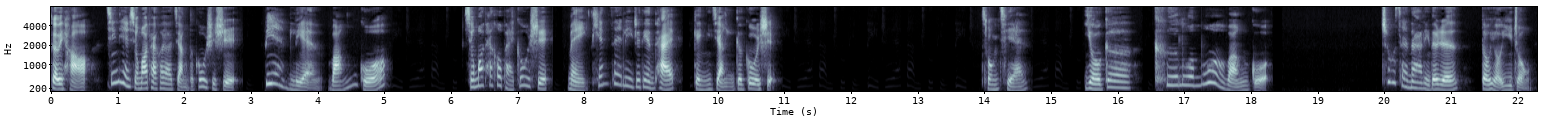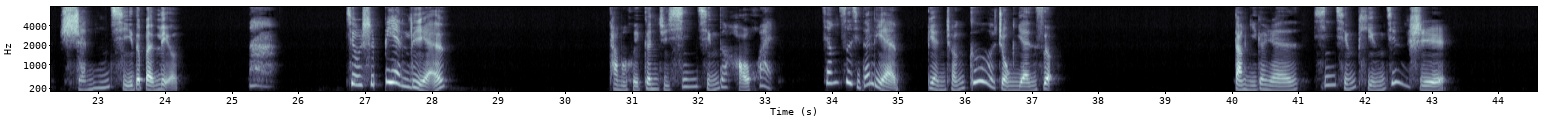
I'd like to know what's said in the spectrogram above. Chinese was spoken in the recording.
各位好，今天熊猫太后要讲的故事是《变脸王国》。熊猫太后摆故事，每天在励志电台给你讲一个故事。从前有个科洛莫王国，住在那里的人都有一种神奇的本领，那就是变脸。他们会根据心情的好坏，将自己的脸变成各种颜色。当一个人心情平静时，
